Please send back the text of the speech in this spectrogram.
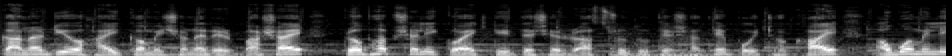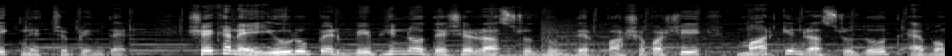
কানাডীয় হাই কমিশনারের বাসায় প্রভাবশালী কয়েকটি দেশের রাষ্ট্রদূতের সাথে বৈঠক হয় আওয়ামী লীগ নেতৃবৃন্দের। সেখানে ইউরোপের বিভিন্ন দেশের রাষ্ট্রদূতদের পাশাপাশি মার্কিন রাষ্ট্রদূত এবং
